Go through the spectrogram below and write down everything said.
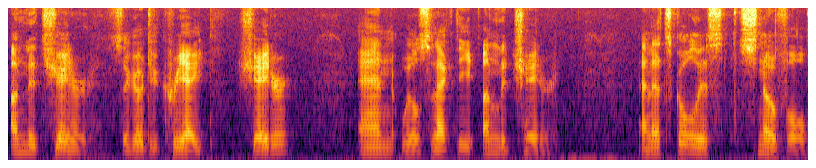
unlit shader. So go to create, shader, and we'll select the unlit shader. And let's call this snowfall.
